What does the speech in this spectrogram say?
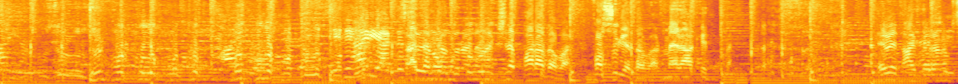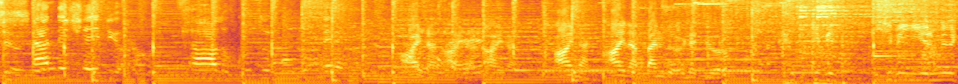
Aynen. Huzur, huzur, mutluluk, mutluluk, Aynen. mutluluk, mutluluk. Seni mutluluk. her yerde Zaten o mutluluğun abi. içinde para da var, fasulye de var, merak etme. evet Ayfer Hanım siz... Ben de şey diyorum. Sağlık, huzur, mutluluk, bereket. Aynen, aynen, aynen. Aynen, aynen ben de öyle diyorum. Şu 2000, 2023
